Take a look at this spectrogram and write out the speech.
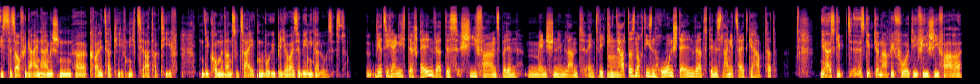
ist es auch für die Einheimischen äh, qualitativ nicht sehr attraktiv. Und die kommen dann zu Zeiten, wo üblicherweise weniger los ist. Wie hat sich eigentlich der Stellenwert des Skifahrens bei den Menschen im Land entwickelt? Mhm. Hat das noch diesen hohen Stellenwert, den es lange Zeit gehabt hat? Ja, es gibt, es gibt ja nach wie vor die Vielskifahrer,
